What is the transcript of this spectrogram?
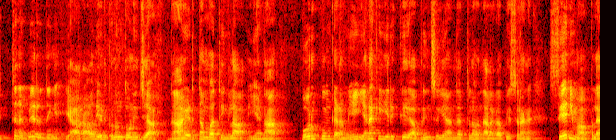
இத்தனை பேர் இருந்தீங்க. யாராவது எடுக்கணும்னு தோணுச்சா? நான் எடுத்தேன் பார்த்தீங்களா? ஏன்னா பொறுப்பும் கடமையும் எனக்கு இருக்குது அப்படின்னு சொல்லி அந்த இடத்துல வந்து அழகாக பேசுகிறாங்க சரி மாப்பிள்ள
